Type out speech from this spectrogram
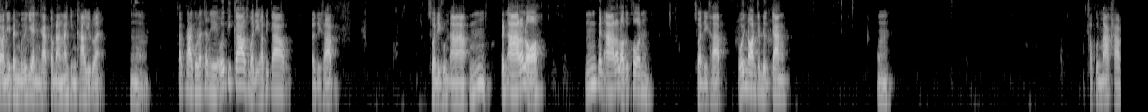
ตอนนี้เป็นมื้อเย็นครับกำลังนั่งกินข้าวอยู่ด้วย อืม ทักทายคุณรัชนีโอ้ยพี่ก้าวสวัสดีครับพี่ก้าวสวัสดีครับ สวัสดีคุณอาอืมเป็นอาแล้วเหรอ อืมเป็นอาแล้วเหรอทุกคน สวัสดีครับโอ้ยนอนกันดึกจัง อืมขอบคุณมากครับ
